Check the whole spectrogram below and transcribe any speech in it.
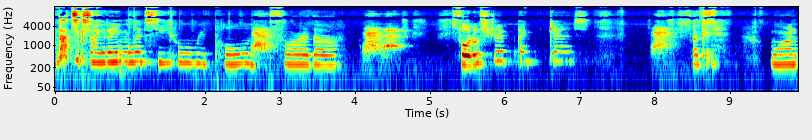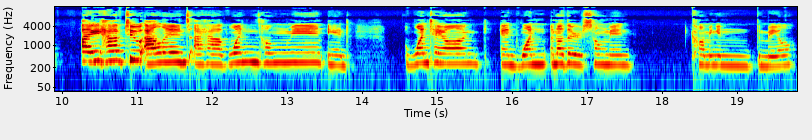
that's exciting. Let's see who we pulled for the photo strip, I guess. Okay. One. I have two Allens. I have one Sungmin and one Taeyoung and one another Sungmin coming in the mail.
